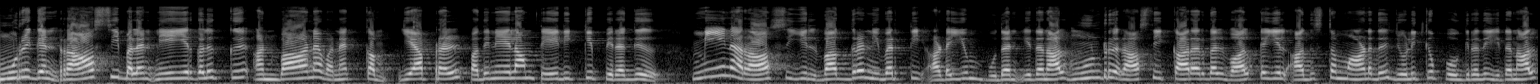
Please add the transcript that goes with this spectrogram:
முருகன் ராசி பலன் நேயர்களுக்கு அன்பான வணக்கம். ஏப்ரல் பதினேழாம் தேதிக்கு பிறகு மீன ராசியில் வக்ர நிவர்த்தி அடையும் புதன். இதனால் மூன்று ராசிக்காரர்கள் வாழ்க்கையில் அதிர்ஷ்டமானது ஜொலிக்கப் போகிறது. இதனால்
